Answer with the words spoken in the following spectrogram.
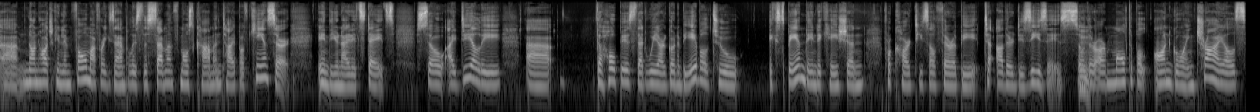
um, non-Hodgkin lymphoma, for example, is the seventh most common type of cancer in the United States. So ideally, uh, the hope is that we are going to be able to expand the indication for CAR T cell therapy to other diseases. So there are multiple ongoing trials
